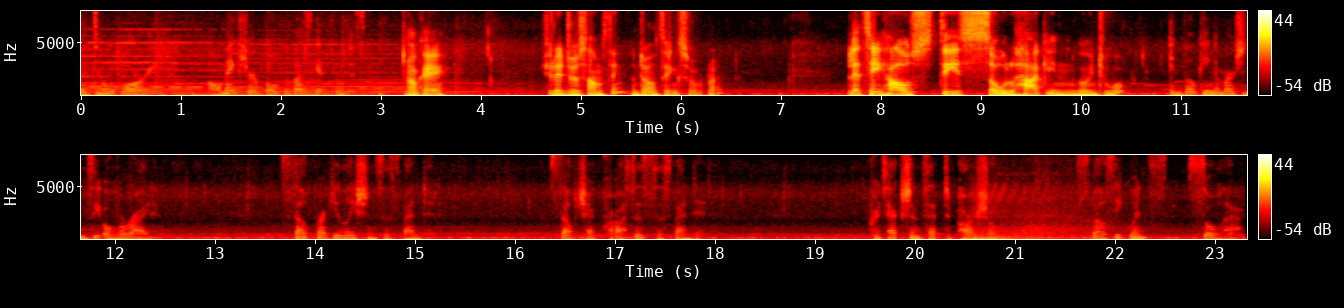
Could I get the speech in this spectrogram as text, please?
But don't worry, I'll make sure both of us get through this. Okay. Should I do something? I don't think so, right? Let's see how's this soul hacking going to work. Invoking emergency override. Self regulation suspended. Self check process suspended. Protection set to partial. Spell sequence soul hack.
